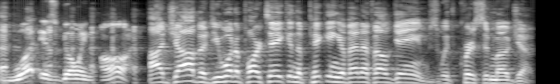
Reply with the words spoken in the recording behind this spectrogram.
what is going on? uh, Joba, do you want to partake in the picking of NFL games with Chris and Mojo?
